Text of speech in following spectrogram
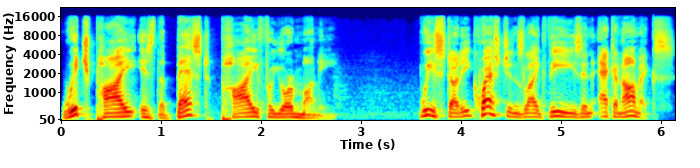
Which pie is the best pie for your money? We study questions like these in economics.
